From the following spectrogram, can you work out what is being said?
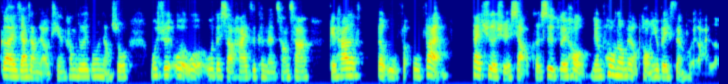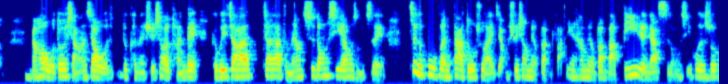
个爱家长聊天，他们都会跟我讲说，我学我我我的小孩子可能常常给他的午饭午饭带去了学校，可是最后连碰都没有碰，又被 send 回来了。嗯、然后我都会想要叫我就可能学校的团队可不可以教他教他怎么样吃东西啊，或什么之类的。这个部分大多数来讲，学校没有办法，因为他没有办法逼人家吃东西，或者说如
